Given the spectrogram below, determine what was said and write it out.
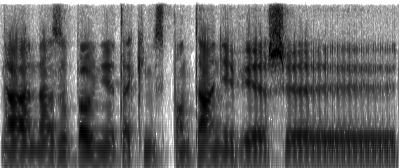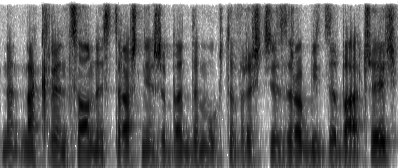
na, na zupełnie takim spontanie, wiesz, yy, nakręcony strasznie, że będę mógł to wreszcie zrobić, zobaczyć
